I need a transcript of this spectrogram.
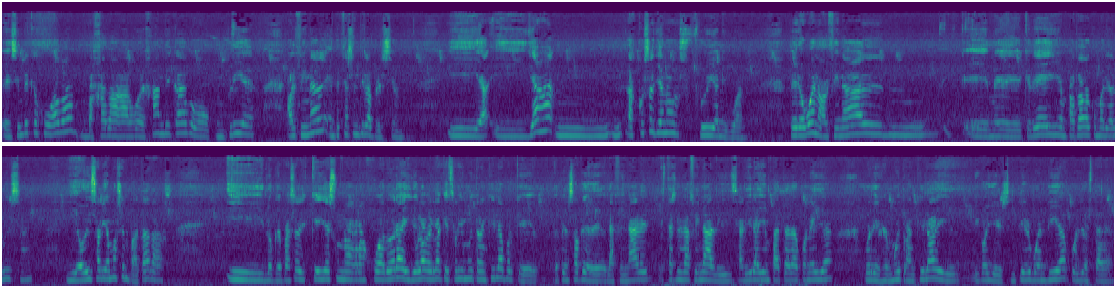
eh, siempre que jugaba, bajaba algo de handicap o cumplía. Al final empecé a sentir la presión. Y, y ya mm, las cosas ya no fluían igual. Pero bueno, al final mm, eh, me quedé ahí empatada con María Luisa. Y hoy salíamos empatadas. Y lo que pasa es que ella es una gran jugadora y yo la verdad que salí muy tranquila porque he pensado que la final, estás en la final y salir ahí empatada con ella, pues dije muy tranquila y digo, oye, si tienes buen día, pues ya está.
